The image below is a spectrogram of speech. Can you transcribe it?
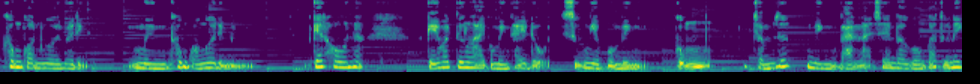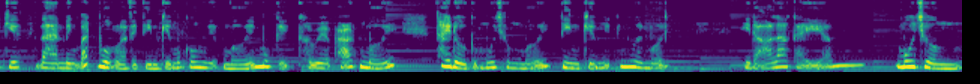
không còn người mà định mình không có người để mình kết hôn ha kế hoạch tương lai của mình thay đổi sự nghiệp của mình cũng chấm dứt mình bán lại xem bao gồm các thứ này kia. Và mình bắt buộc là phải tìm kiếm một công việc mới một cái career path mới thay đổi cái môi trường mới tìm kiếm những người mới. Thì đó là cái um, môi trường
